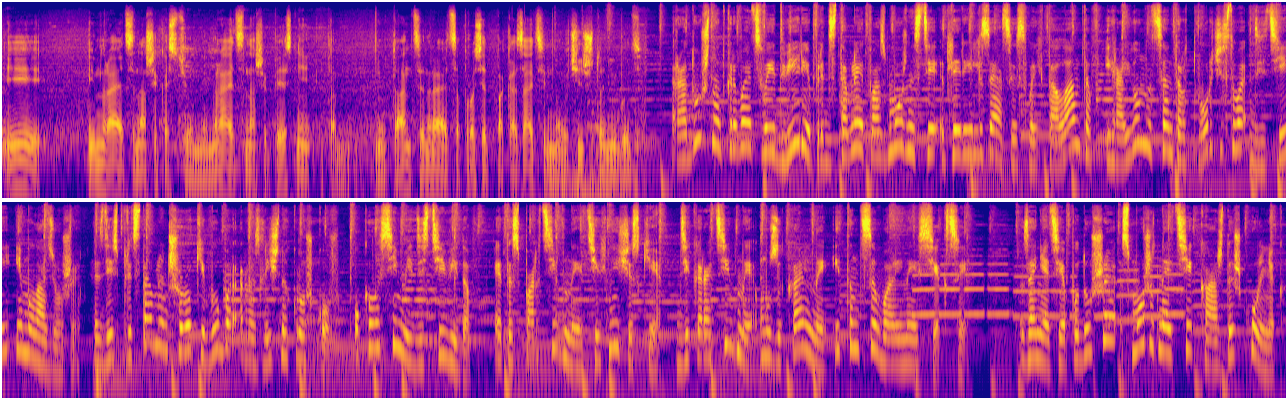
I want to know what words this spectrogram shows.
И им нравятся наши костюмы, им нравятся наши песни, там, ну, танцы нравятся, просят показать им, научить что-нибудь. Радушно открывает свои двери и предоставляет возможности для реализации своих талантов и районный центр творчества детей и молодежи. Здесь представлен широкий выбор различных кружков, около 70 видов. Это спортивные, технические, декоративные, музыкальные и танцевальные секции. Занятия по душе сможет найти каждый школьник.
